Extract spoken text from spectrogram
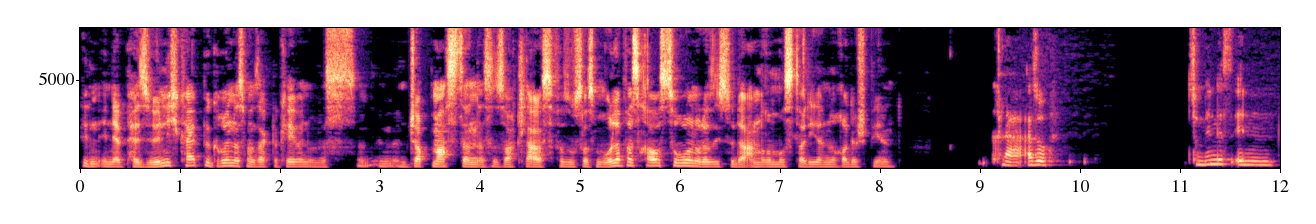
in, in der Persönlichkeit begründen, dass man sagt, okay, wenn du das im, im Job machst, dann ist es auch klar, dass du versuchst, aus dem Urlaub was rauszuholen oder siehst du da andere Muster, die da eine Rolle spielen? Klar, also zumindest in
